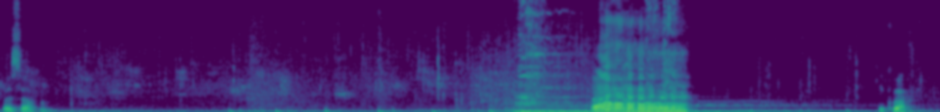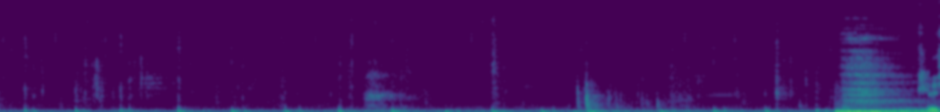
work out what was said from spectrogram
Quoi ça Ah C'est quoi Clé.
